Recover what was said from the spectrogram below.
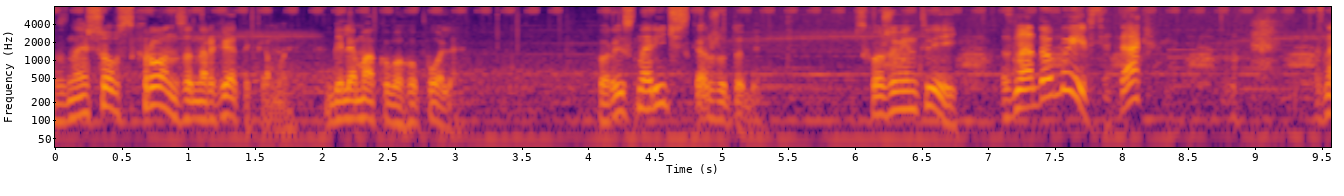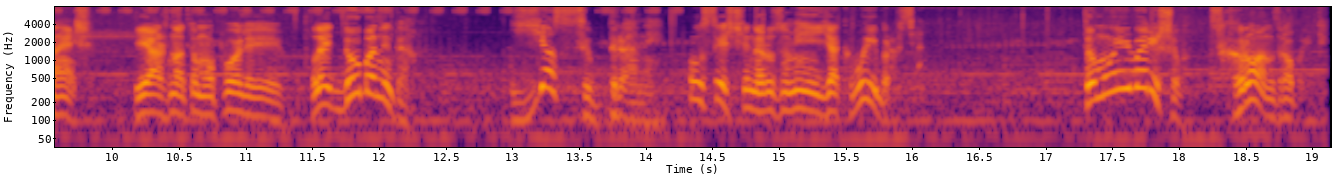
Знайшов схрон з енергетиками біля макового поля. Корисна річ, скажу тобі. Схоже, він твій. Знадобився, так? Знаєш, я ж на тому полі ледь дуба не дав. Йосип драний. Усе ще не розумію, як вибрався. Тому і вирішив схрон зробити.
